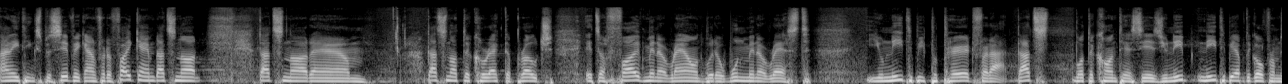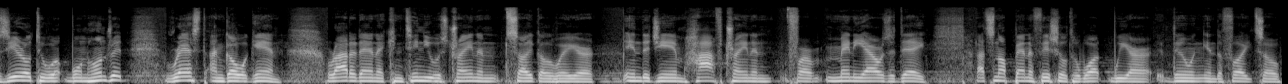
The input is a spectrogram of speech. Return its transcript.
anything specific. And for the fight game, that's not that's not um, that's not the correct approach. It's a five minute round with a one minute rest. You need to be prepared for that. That's what the contest is. You need need to be able to go from zero to one hundred, rest and go again, rather than a continuous training cycle where you're in the gym half training for many hours a day. That's not beneficial to what we are doing in the fight. So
